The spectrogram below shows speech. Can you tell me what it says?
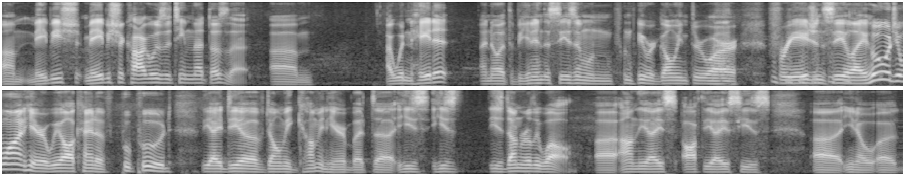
um, maybe maybe Chicago is a team that does that um, I wouldn't hate it. I know at the beginning of the season when, when we were going through our free agency, like who would you want here? We all kind of poo pooed the idea of Domi coming here, but uh, he's he's he's done really well uh, on the ice, off the ice. He's uh, you know a,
